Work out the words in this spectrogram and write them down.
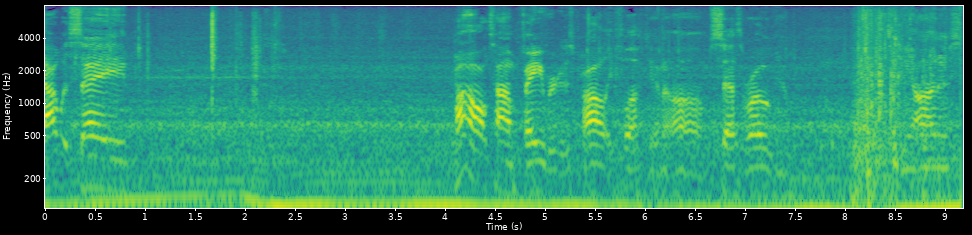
I would say my all-time favorite is probably fucking um, Seth Rogen. To be honest,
